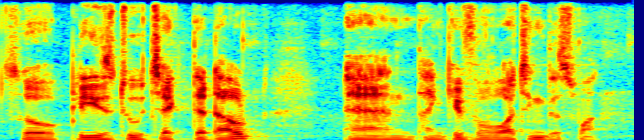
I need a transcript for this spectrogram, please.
so please do check that out and thank you for watching this one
